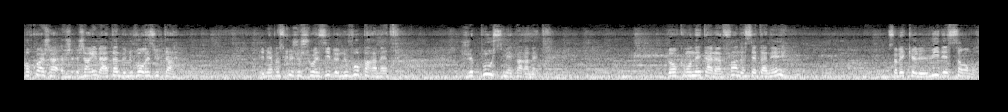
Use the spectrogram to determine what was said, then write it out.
Pourquoi j'arrive à atteindre de nouveaux résultats? Eh bien parce que je choisis de nouveaux paramètres. Je pousse mes paramètres. Donc on est à la fin de cette année. Vous savez que le 8 décembre,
